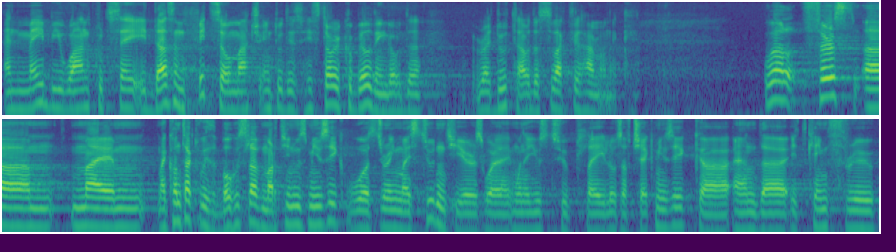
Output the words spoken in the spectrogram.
and maybe one could say it doesn't fit so much into this historical building of the Reduta or the Slovak Philharmonic. Well, first, um, my, my contact with Bohuslav Martinu's music was during my student years I, when I used to play lots of Czech music, uh, and uh, it came through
